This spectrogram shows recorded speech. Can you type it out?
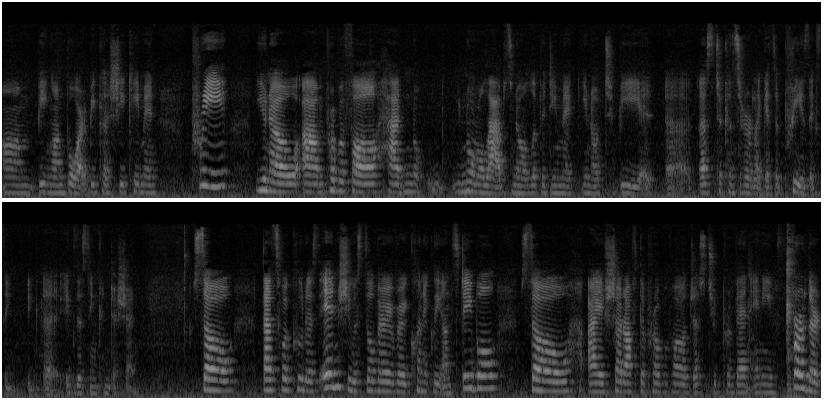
um, being on board because she came in pre, you know, um, propofol had no, normal labs, no lipidemic, you know, to be uh, us to consider like it's a pre-existing uh, existing condition. So that's what clued us in. She was still very, very clinically unstable. So I shut off the propofol just to prevent any further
